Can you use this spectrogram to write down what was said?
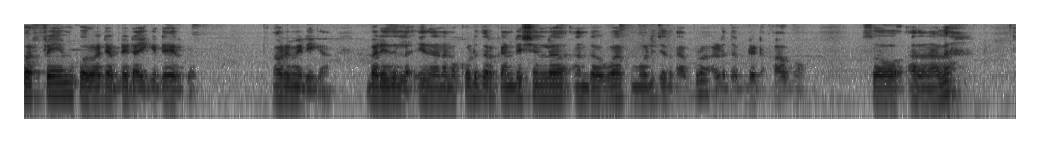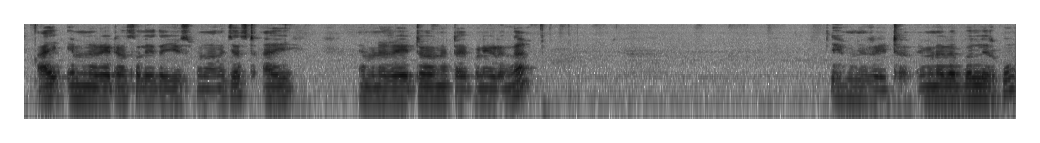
பர் ஃப்ரேமுக்கு ஒரு வாட்டி அப்டேட் ஆகிக்கிட்டே இருக்கும். ஆட்டோமேட்டிக்காக பட் இதில் இதில் நம்ம கொடுத்துற கண்டிஷனில் அந்த ஒர்க் முடிஞ்சதுக்கப்புறம் அடுத்த அப்டேட் ஆகும். ஸோ அதனால் ஐ எம்னரேட்டர்னு சொல்லி இதை யூஸ் பண்ணுவாங்க. ஜஸ்ட் ஐ எமினரேட்டர்னு டைப் பண்ணிவிடுங்க எமினரேட்டர் எமினரபிள் இருக்கும்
